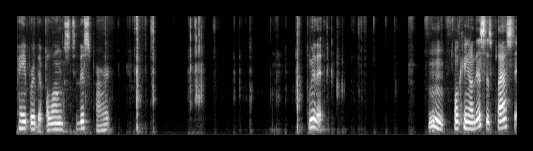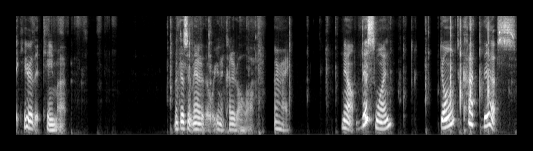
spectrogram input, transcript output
paper that belongs to this part with it. Hmm. Okay, now this is plastic here that came up. It doesn't matter though. We're going to cut it all off. All right. Now, this one, don't cut this.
